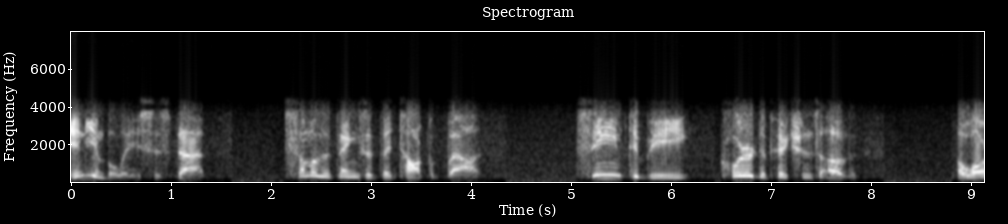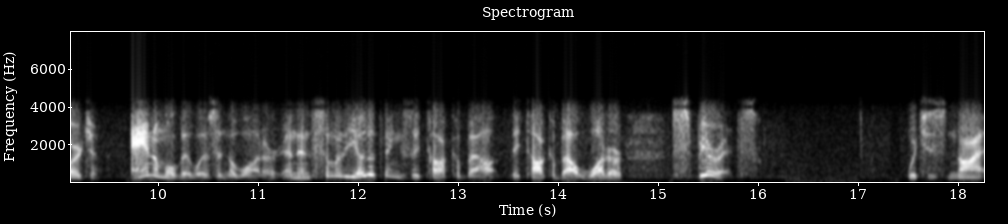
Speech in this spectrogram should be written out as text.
Indian beliefs is that some of the things that they talk about seem to be clear depictions of a large animal that lives in the water, and then some of the other things they talk about, they talk about water spirits, which is not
